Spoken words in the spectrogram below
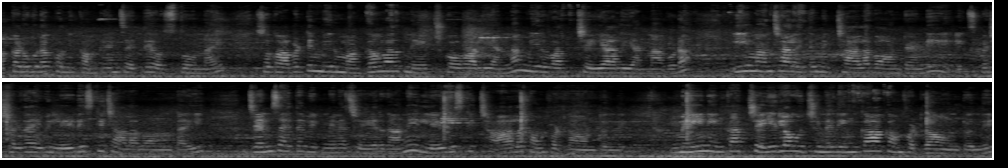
అక్కడ కూడా కొన్ని కంప్లైంట్స్ అయితే వస్తూ ఉన్నాయి. సో కాబట్టి మీరు మగ్గం వర్క్ నేర్చుకోవాలి అన్నా మీరు వర్క్ చేయాలి అన్నా కూడా ఈ మంచాలు అయితే మీకు చాలా బాగుంటాయండి. ఎక్స్పెషల్గా ఇవి లేడీస్కి చాలా బాగుంటాయి. జెంట్స్ అయితే వీటి మీద చేయరు కానీ లేడీస్కి చాలా కంఫర్ట్గా ఉంటుంది. మెయిన్ ఇంకా చైర్లో కూర్చునేది ఇంకా కంఫర్ట్గా ఉంటుంది.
